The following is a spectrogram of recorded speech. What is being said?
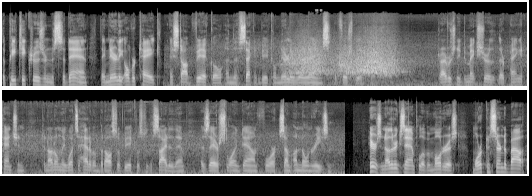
the PT Cruiser and the sedan, they nearly overtake a stopped vehicle, and the second vehicle nearly rear ends the first vehicle. Drivers need to make sure that they're paying attention to not only what's ahead of them, but also vehicles to the side of them as they are slowing down for some unknown reason. Here's another example of a motorist more concerned about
